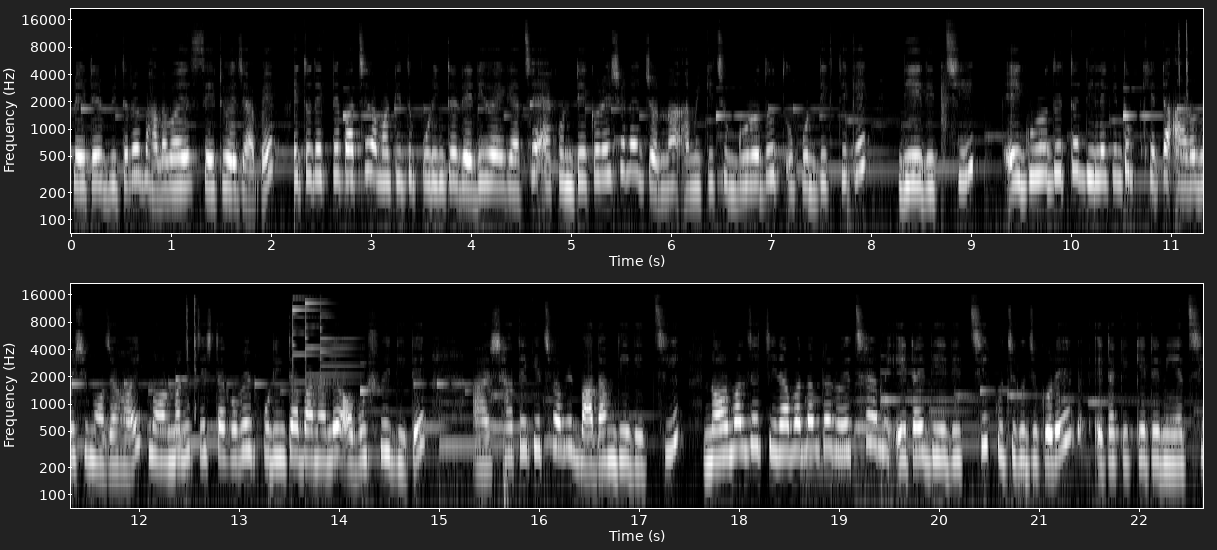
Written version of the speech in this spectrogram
প্লেটের ভিতরে ভালোভাবে সেট হয়ে যাবে। এই তো দেখতে পাচ্ছেন আমার কিন্তু পুডিংটা রেডি হয়ে গেছে। এখন ডেকোরেশনের জন্য আমি কিছু গুঁড়ো দুধ উপর দিক থেকে দিয়ে দিচ্ছি। এই গুঁড়ো দুধটা দিলে কিন্তু খেতে আরও বেশি মজা হয়। নর্মালি চেষ্টা করবে পুডিংটা বানালে অবশ্যই দিতে। আর সাথে কিছু আমি বাদাম দিয়ে দিচ্ছি। নর্মাল যে চীনা বাদামটা রয়েছে, আমি এটাই দিয়ে দিচ্ছি কুচি কুচি করে। এটাকে কেটে নিয়েছি।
